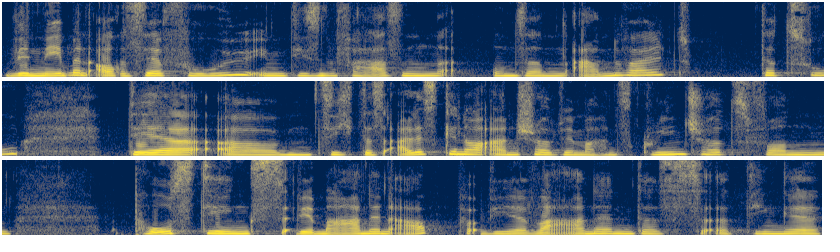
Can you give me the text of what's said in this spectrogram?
Wir nehmen auch sehr früh in diesen Phasen unseren Anwalt dazu, der ähm, sich das alles genau anschaut. Wir machen Screenshots von Postings, wir mahnen ab, wir warnen, dass äh, Dinge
